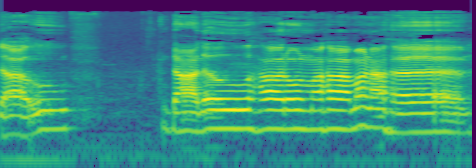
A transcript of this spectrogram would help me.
दाऊ Dadau Harun Mahamanah.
